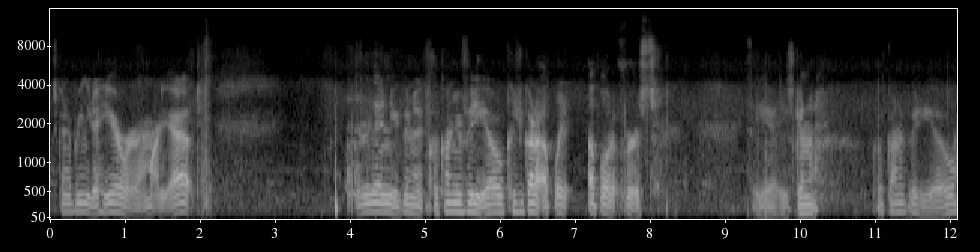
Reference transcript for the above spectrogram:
It's gonna bring you to here where I'm already at. And then you're gonna click on your video because you gotta upload upload it first. So yeah just gonna click on a video.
